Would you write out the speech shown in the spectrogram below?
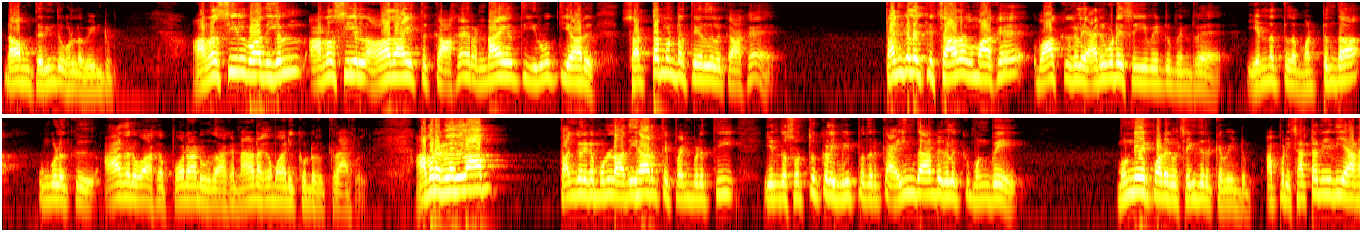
நாம் தெரிந்து கொள்ள வேண்டும். அரசியல்வாதிகள் அரசியல் ஆதாயத்துக்காக ரெண்டாயிரத்தி இருபத்தி ஆறு சட்டமன்ற தேர்தலுக்காக தங்களுக்கு சாதகமாக வாக்குகளை அறுவடை செய்ய வேண்டும் என்ற எண்ணத்தில் மட்டும்தான் உங்களுக்கு ஆதரவாக போராடுவதாக நாடகமாடிக்கொண்டிருக்கிறார்கள் அவர்களெல்லாம் தங்களிடம் உள்ள அதிகாரத்தை பயன்படுத்தி இந்த சொத்துக்களை மீட்பதற்கு ஐந்து ஆண்டுகளுக்கு முன்பே முன்னேற்பாடுகள் செய்திருக்க வேண்டும். அப்படி சட்ட ரீதியான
